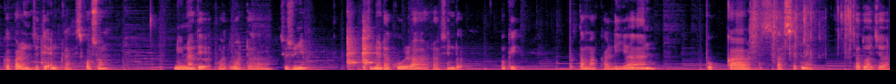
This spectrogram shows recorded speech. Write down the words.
Juga kalian sediain gelas kosong. Ini nanti buat wadah susunya. Di sini ada gula ada sendok. Oke. Pertama kalian buka sasetnya. Satu aja.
